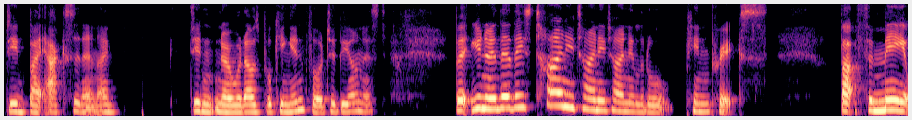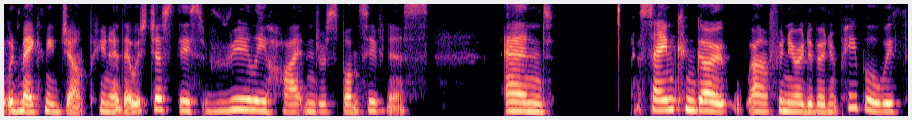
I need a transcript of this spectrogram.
did by accident i didn't know what I was booking in for, to be honest. But you know, they're these tiny, tiny, tiny little pinpricks. But for me, it would make me jump. You know, there was just this really heightened responsiveness. And same can go uh, for neurodivergent people with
